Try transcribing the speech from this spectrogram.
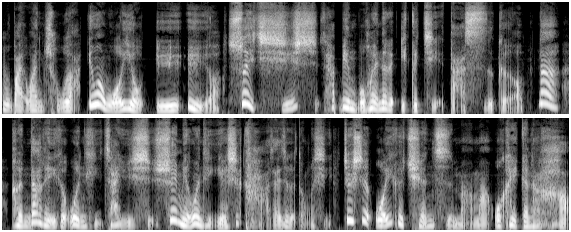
五百万出来，因为我有余裕哦。所以其实他并不会那个一个解答十个哦。那很大的一个问题在于是睡眠问题，也是卡在这个东西。就是我一个全职妈妈，我可以跟他耗。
